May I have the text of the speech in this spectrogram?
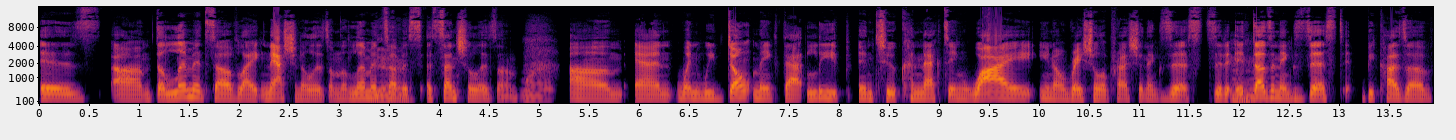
is um the limits of like nationalism the limits of es- essentialism Right. um, and when we don't make that leap into connecting why you know racial oppression exists it, it Mhm. doesn't exist because of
